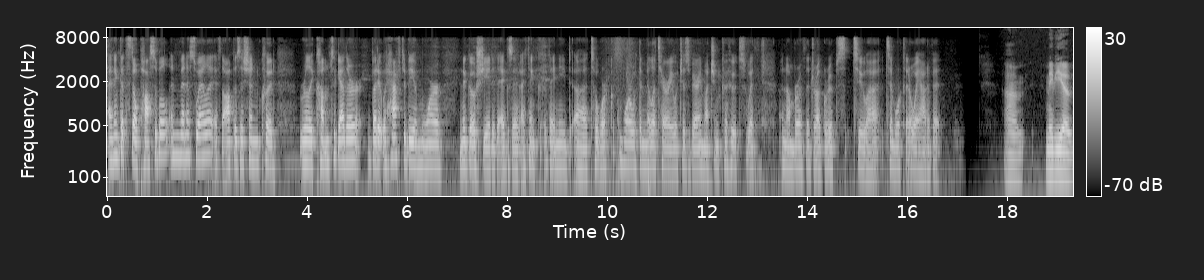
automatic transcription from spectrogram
I think that's still possible in Venezuela if the opposition could really come together, but it would have to be a more negotiated exit. I think they need uh, to work more with the military, which is very much in cahoots with a number of the drug groups to uh, to work their way out of it. Um, maybe a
